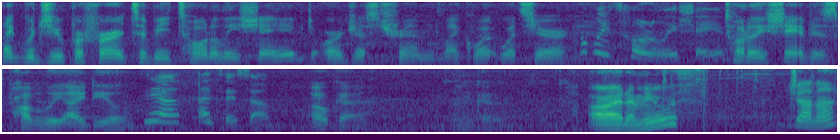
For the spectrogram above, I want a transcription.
like? Would you prefer to be totally shaved or just trimmed? Like, what what's your Probably totally shaved. totally shaved is probably ideal. Yeah, I'd say so. Okay. Okay. All right, I'm here with. Jenna.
